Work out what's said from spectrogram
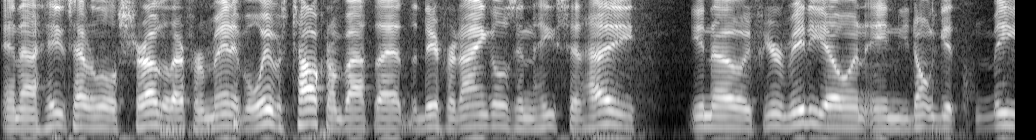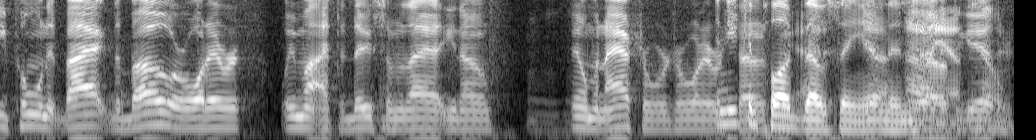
and uh, he's having a little struggle there for a minute. But we was talking about that, the different angles, and he said, "Hey, you know, if you're videoing and you don't get me pulling it back, the bow or whatever, we might have to do some of that, you know, filming afterwards or whatever." and you So, can plug yeah, those in yeah, and yeah, Oh, yeah. together.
